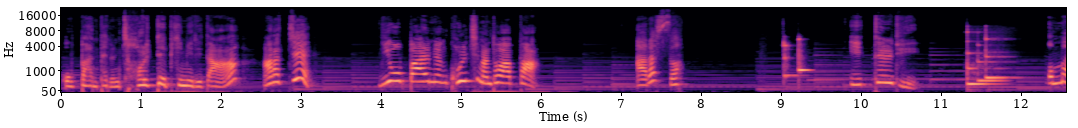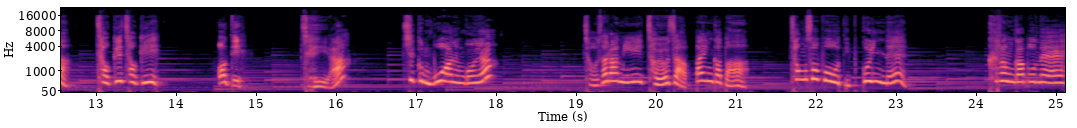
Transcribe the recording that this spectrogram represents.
오빠한테는 절대 비밀이다. 알았지? 네 오빠 알면 골치만 더 아파. 알았어. 이틀 뒤. 엄마, 저기 저기. 어디? 쟤야? 지금 뭐 하는 거야? 저 사람이 저 여자 아빠인가 봐. 청소부 옷 입고 있네. 그런가 보네.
